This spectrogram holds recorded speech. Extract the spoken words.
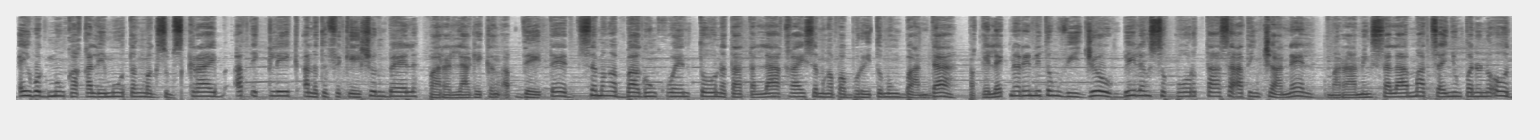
ay huwag mong kakalimutang mag-subscribe at i-click ang notification bell para lagi kang updated sa mga bagong kwento na tatalakay sa mga paborito mong banda. Pakilike na rin itong video bilang suporta sa ating channel. Maraming salamat sa inyong panonood.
